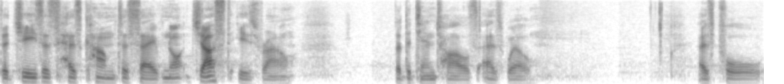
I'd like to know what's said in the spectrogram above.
that Jesus has come to save not just Israel, but the Gentiles as well. As Paul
